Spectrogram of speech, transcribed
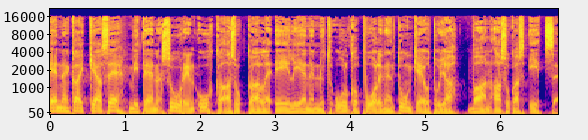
Ennen kaikkea se, miten suurin uhka asukkaalle ei lienennyt ulkopuolinen tunkeutuja, vaan asukas itse.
